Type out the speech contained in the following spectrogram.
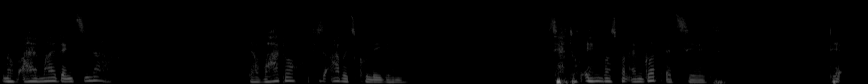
Und auf einmal denkt sie nach. Da war doch diese Arbeitskollegin. Sie hat doch irgendwas von einem Gott erzählt, der,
